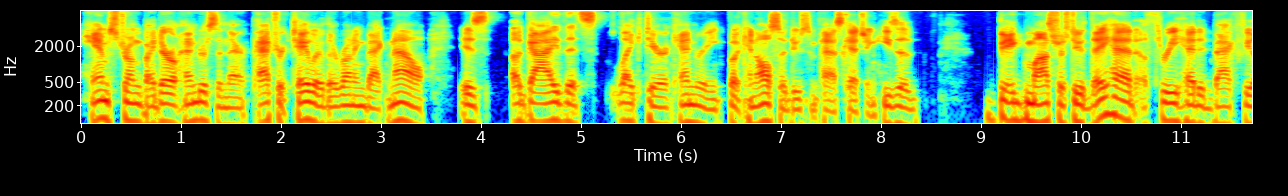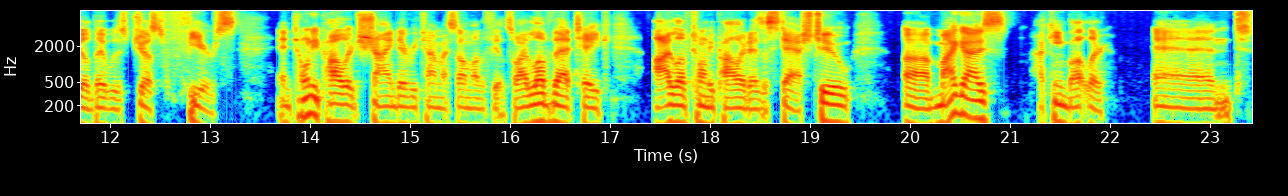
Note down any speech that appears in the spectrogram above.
hamstrung by Darrell Henderson there, Patrick Taylor, their running back now, is a guy that's like Derrick Henry, but can also do some pass catching. He's a big, monstrous dude. They had a three headed backfield that was just fierce. And Tony Pollard shined every time I saw him on the field. So I love that take. I love Tony Pollard as a stash too. Uh, my guy's Hakeem Butler. And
